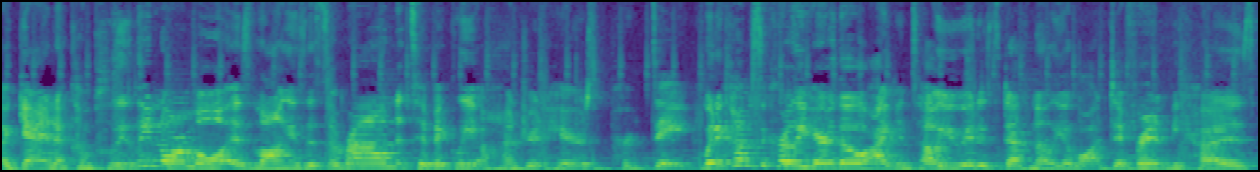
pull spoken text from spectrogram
Again, completely normal as long as it's around typically 100 hairs per day. When it comes to curly hair though, I can tell you it is definitely a lot different because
